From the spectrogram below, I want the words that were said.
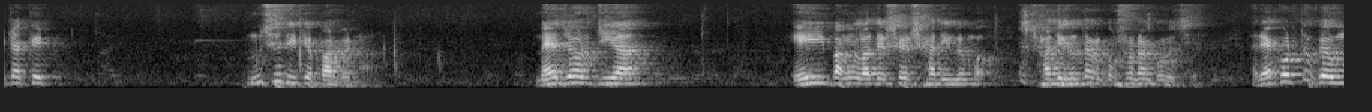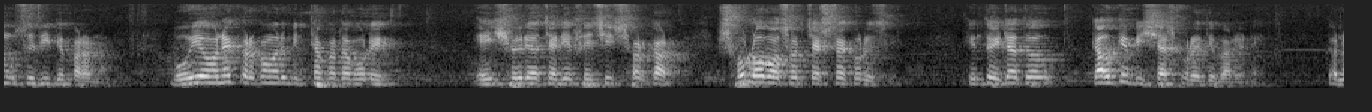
এটাকে মুছে দিতে পারবে না। মেজর জিয়া এই বাংলাদেশের স্বাধীন, স্বাধীনতার ঘোষণা করেছে। রেকর্ড তো কেউ মুছে দিতে পারে না। বইয়ে অনেক রকমের মিথ্যা কথা বলে এই স্বৈরাচারী ফেসিস সরকার ষোলো বছর চেষ্টা করেছে, কিন্তু এটা তো কাউকে বিশ্বাস করাতে পারে নাই। কেন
